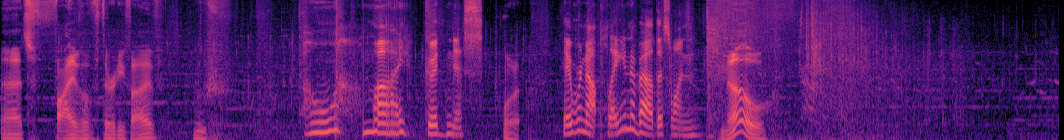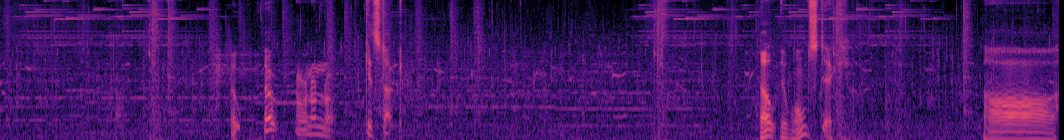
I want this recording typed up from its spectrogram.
That's five of thirty-five. Oof. Oh my goodness. What? They were not playing about this one. No. Oh, no, no, no, no. Get stuck. Oh, it won't stick. Oh,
